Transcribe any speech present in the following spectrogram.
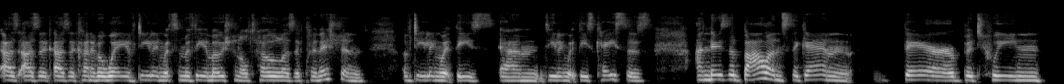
as as a as a kind of a way of dealing with some of the emotional toll as a clinician of dealing with these um, dealing with these cases, and there's a balance again there between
